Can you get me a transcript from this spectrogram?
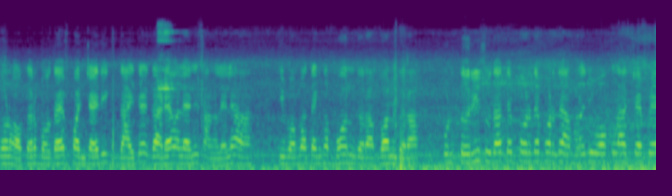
कोण हॉकर भोंवताय पंचायतीक जायत्या गाड्यावाल्यांनी सांगलेलें आहा की बाबा तांकां बंद करा बंद करा. पूण तरी सुद्दां ते परते परते आपणाची वॉकला चेपे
